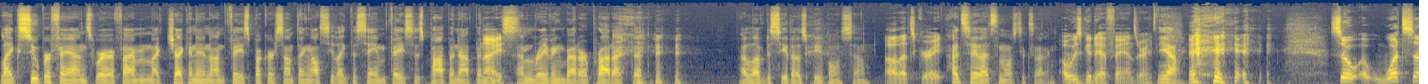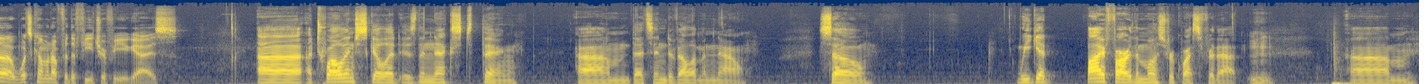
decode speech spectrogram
like super fans where if I'm like checking in on Facebook or something, I'll see like the same faces popping up and, Nice. and raving about our product. That I love to see those people. So oh, that's great. I'd say that's the most exciting. part. Always good to have fans, right? Yeah. so uh, what's uh what's coming up for the future for you guys? Uh, a 12 inch skillet is the next thing um, that's in development now. So we get by far the most requests for that. Mm-hmm. Um,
